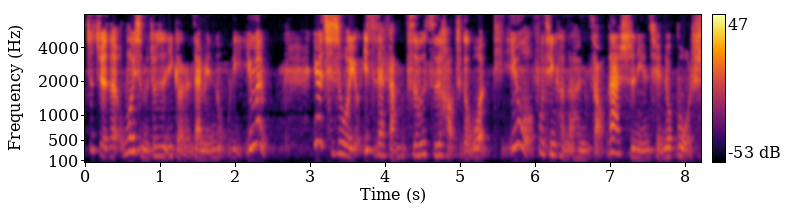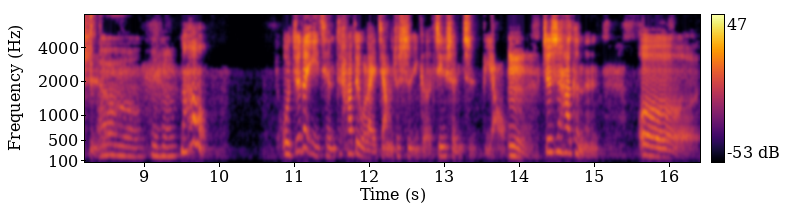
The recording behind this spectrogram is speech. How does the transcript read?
就觉得为什么就是一个人在那边努力？因为因为其实我有一直在反复思思考这个问题，因为我父亲可能很早，大概十年前就过世了。哦，嗯哼。然后我觉得以前他对我来讲就是一个精神指标，嗯，就是他可能呃。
